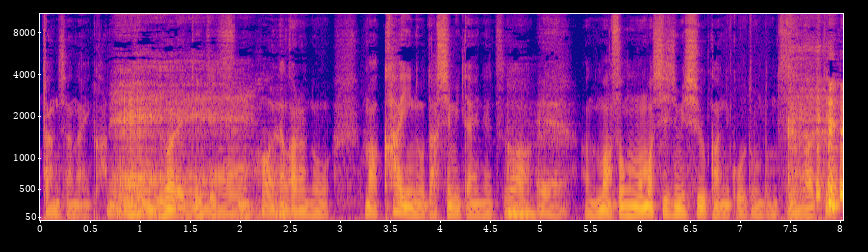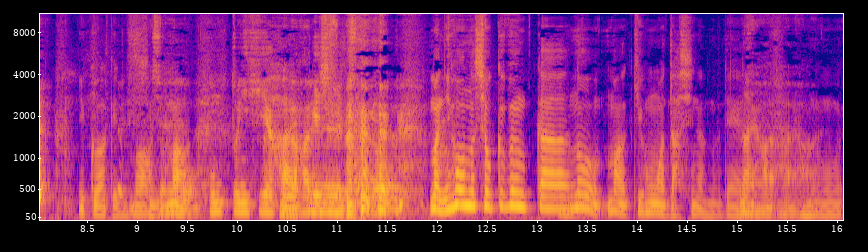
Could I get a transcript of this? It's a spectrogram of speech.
たんじゃないかって言われていてですね、だからあの、まあ、貝の出汁みたいなやつは、えあのまあ、そのまましじみ習慣にこうどんどんつながっていくわけですし、えまあ本当に飛躍が激しいですけど、は いまあ、日本の食文化の、まあ、基本は出汁なので、やっぱ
